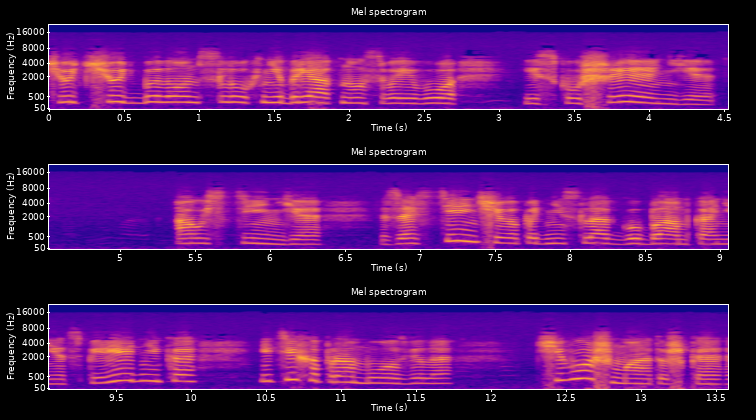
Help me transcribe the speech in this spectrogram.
Чуть-чуть было он вслух не брякнул своего искушения. А Устинья застенчиво поднесла к губам конец передника и тихо промолвила, «Чего ж, матушка,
